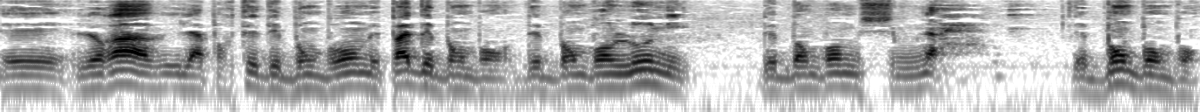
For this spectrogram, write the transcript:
Et le Rav, il apportait des bonbons, mais pas des bonbons, des bonbons louni, des bonbons mshimnah, des bons bonbons.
